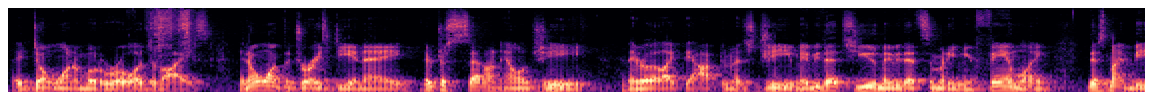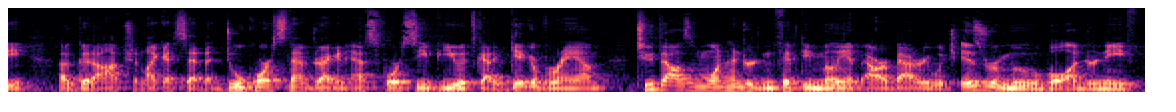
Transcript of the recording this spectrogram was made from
they don't want a Motorola device. They don't want the Droid DNA they're just set on LG and they really like the Optimus G. Maybe that's you, maybe that's somebody in your family. This might be a good option. Like I said, that dual-core Snapdragon S4 CPU, it's got a gig of RAM, 2,150 milliamp hour battery, which is removable underneath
